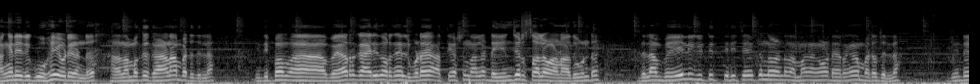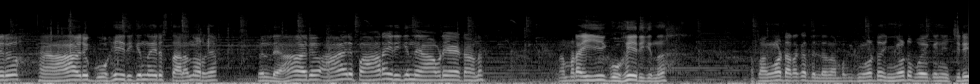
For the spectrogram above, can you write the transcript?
അങ്ങനെ ഒരു ഗുഹ ഇവിടെയുണ്ട്. അത് നമുക്ക് കാണാൻ പറ്റത്തില്ല. ഇതിപ്പം വേറൊരു കാര്യം എന്ന് പറഞ്ഞാൽ ഇവിടെ അത്യാവശ്യം നല്ല ഡേഞ്ചർ സ്ഥലമാണ്. അതുകൊണ്ട് ഇതെല്ലാം വെയിൽ കിട്ടി തിരിച്ചേക്കുന്നതുകൊണ്ട് നമുക്ക് അങ്ങോട്ട് ഇറങ്ങാൻ പറ്റത്തില്ല. ഇതിന്റെ ഒരു ആ ഒരു ഗുഹ ഇരിക്കുന്ന ഒരു സ്ഥലം എന്ന് പറഞ്ഞാൽ ഇല്ലേ ആ ഒരു ആ ഒരു പാറ ഇരിക്കുന്ന അവിടെയായിട്ടാണ് നമ്മുടെ ഈ ഗുഹ ഇരിക്കുന്നത്. അപ്പോൾ അങ്ങോട്ട് ഇറക്കത്തില്ല. നമുക്ക് ഇങ്ങോട്ട് ഇങ്ങോട്ട് പോയി കഴിഞ്ഞാൽ ഇച്ചിരി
